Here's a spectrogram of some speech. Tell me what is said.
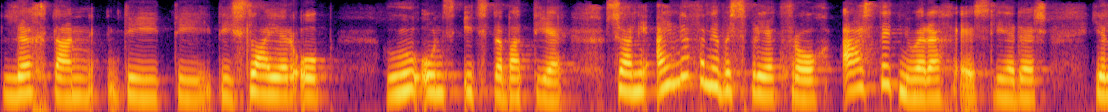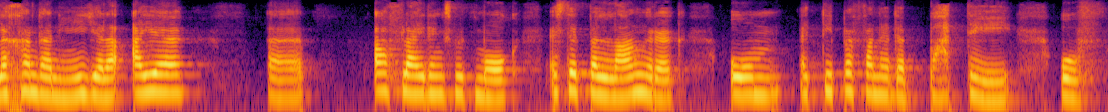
lig dan die die die sluier op hoe ons iets debatteer. So aan die einde van 'n bespreekvraag, as dit nodig is, leerders, julle gaan dan hier julle eie uh afleidings moet maak, is dit belangrik om 'n tipe van 'n debat te hê of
